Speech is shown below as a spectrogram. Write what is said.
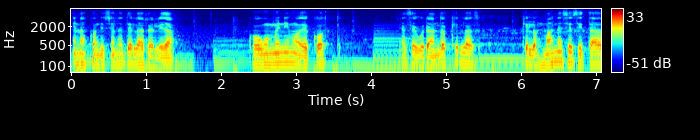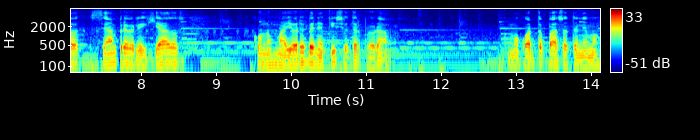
en las condiciones de la realidad, con un mínimo de coste, asegurando que, que los más necesitados sean privilegiados con los mayores beneficios del programa. Como cuarto paso tenemos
